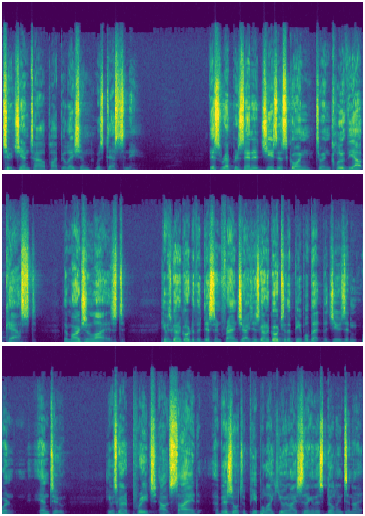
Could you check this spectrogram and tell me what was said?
to Gentile population, was destiny. This represented Jesus going to include the outcast, the marginalized. He was going to go to the disenfranchised. He was going to go to the people that the Jews didn't, weren't into. He was going to preach outside of Israel to people like you and I sitting in this building tonight.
